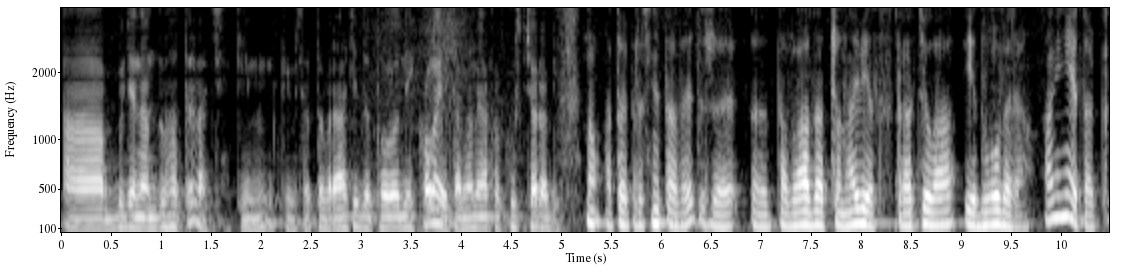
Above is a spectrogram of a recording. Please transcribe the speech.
a bude nám dlho trvať, kým, kým sa to vráti do pôvodných kolejí. Tam máme ako kus čo robiť. No a to je presne tá vec, že e, tá vláda čo najviac stratila je dôvera. Ani nie tak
